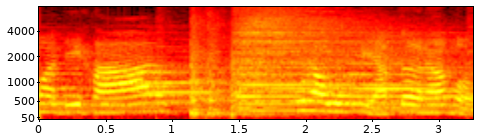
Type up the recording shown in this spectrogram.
วัสดีครับพวกเราวงเหลียบเตอร์นะครับผม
